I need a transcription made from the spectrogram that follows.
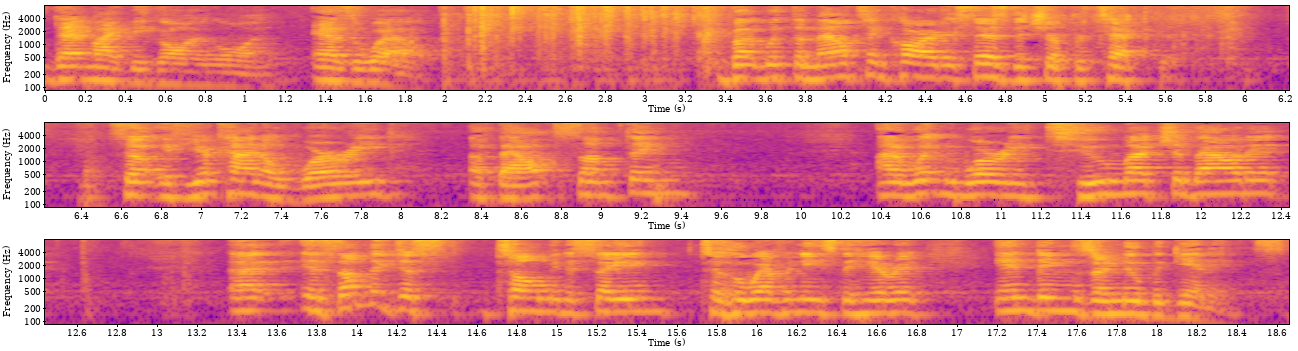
That might be going on as well. But with the mountain card, it says that you're protected. So if you're kind of worried about something, I wouldn't worry too much about it uh, and something just told me to say to whoever needs to hear it endings are new beginnings.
